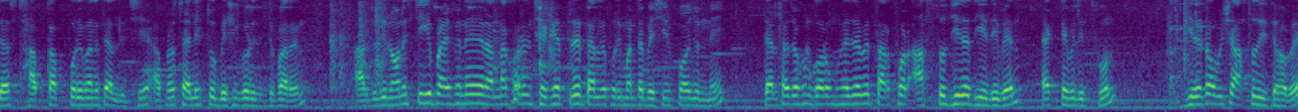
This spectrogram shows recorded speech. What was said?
জাস্ট হাফ কাপ পরিমাণে তেল দিচ্ছি। আপনারা চাইলে একটু বেশি করে দিতে পারেন। আর যদি নন স্টিকি ফ্রাই প্যানে রান্না করেন, সেক্ষেত্রে তেলের পরিমাণটা বেশির প্রয়োজন নেই। তেলটা যখন গরম হয়ে যাবে, তারপর আস্ত জিরা দিয়ে দিবেন এক টেবিল স্পুন। জিরাটা অবশ্যই আস্ত দিতে হবে।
